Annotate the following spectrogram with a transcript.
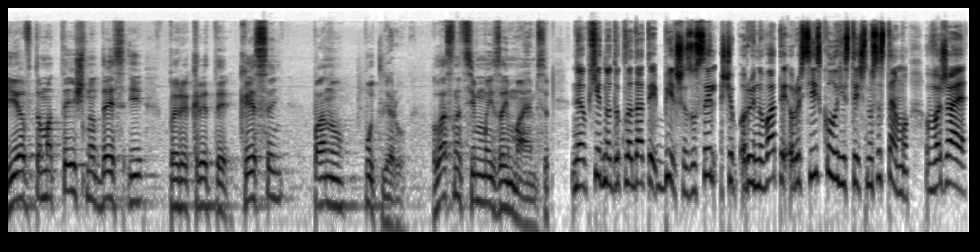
і автоматично десь і перекрити кисень пану Путлеру. Власне, цим ми і займаємося. Необхідно докладати більше зусиль, щоб руйнувати російську логістичну систему, вважає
